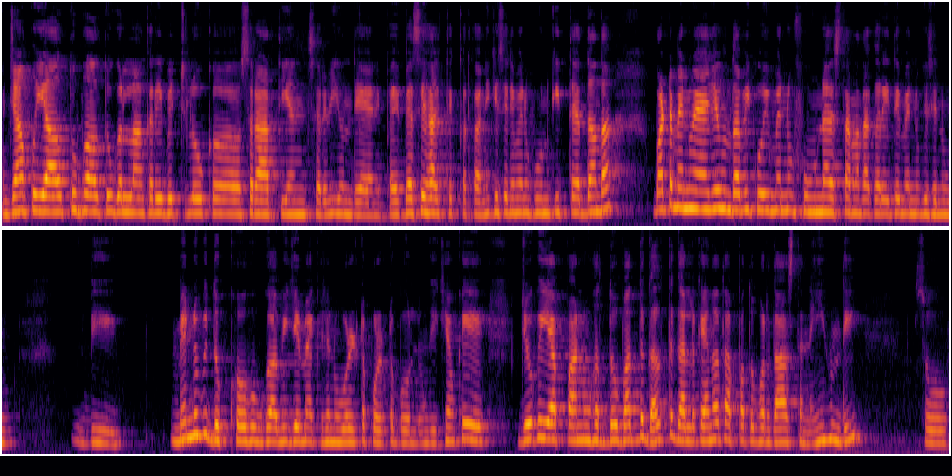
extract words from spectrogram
ਜਾਂ ਕੋਈ ਆਲਤੂ ਫਾਲਤੂ ਗੱਲਾਂ ਕਰੇ ਵਿੱਚ ਲੋਕ ਸ਼ਰਾਰਤੀ ਅਨਸਰ ਵੀ ਹੁੰਦੇ ਆ ਨਹੀਂ ਪਏ ਵੈਸੇ ਹਜੇ ਤੱਕ ਤਾਂ ਨਹੀਂ ਕਿਸੇ ਨੇ ਮੈਨੂੰ ਫੋਨ ਕੀਤਾ ਇਦਾਂ ਦਾ ਬਟ ਮੈਨੂੰ ਐ ਜੇ ਹੁੰਦਾ ਵੀ ਕੋਈ ਮੈਨੂੰ ਫੋਨ ਨਾ ਇਸ ਤਰ੍ਹਾਂ ਦਾ ਕਰੇ ਤੇ ਮੈਨੂੰ ਕਿਸੇ ਨੂੰ ਵੀ, ਮੈਨੂੰ ਵੀ ਦੁੱਖ ਹੋਊਗਾ ਵੀ ਜੇ ਮੈਂ ਕਿਸੇ ਨੂੰ ਉਲਟ ਪੁਲਟ ਬੋਲੂੰਗੀ, ਕਿਉਂਕਿ ਜੋ ਕੋਈ ਆਪਾਂ ਨੂੰ ਹੱਦੋਂ ਵੱਧ ਗਲਤ ਗੱਲ ਕਹਿੰਦਾ ਤਾਂ ਆਪਾਂ ਤੋਂ ਬਰਦਾਸ਼ਤ ਨਹੀਂ ਹੁੰਦੀ। ਸੋ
